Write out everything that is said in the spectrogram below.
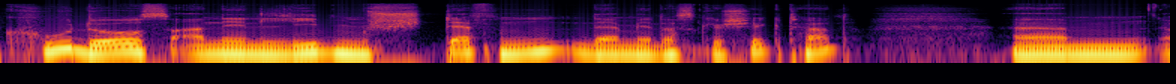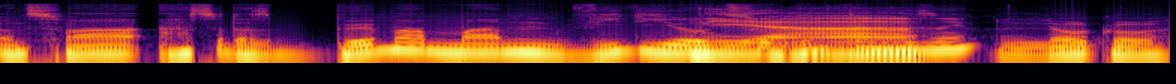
Kudos an den lieben Steffen, der mir das geschickt hat. Ähm, und zwar hast du das Böhmermann-Video ja, zu LinkedIn gesehen? Logo.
